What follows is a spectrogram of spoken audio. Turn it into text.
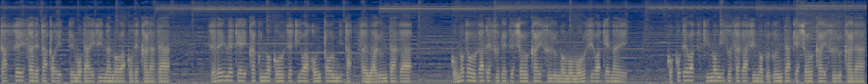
達成されたと言っても大事なのはこれからだ。セレーネ計画の功績は本当にたくさんあるんだが、この動画で全て紹介するのも申し訳ない。ここでは月の水探しの部分だけ紹介するから、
